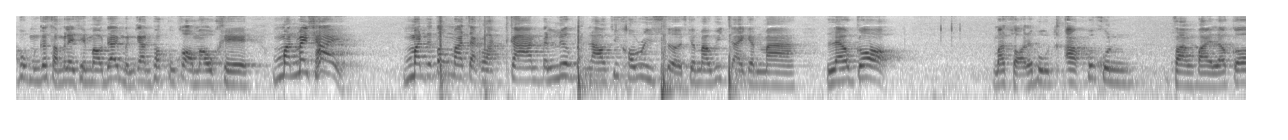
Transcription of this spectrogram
พวกมึงก็สัมมาเลเทมเมาได้เหมือนกันเพราะกูก็ออกมาโอเค มันไม่ใช่ มันจะต้องมาจากหลักการเป็นเรื่องเป็นราวที่เขารีเสิร์ชกันมาวิจัยกันมา แล้วก็มาสอนให้พวกอะพวกคุณฟังไปแล้วก็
